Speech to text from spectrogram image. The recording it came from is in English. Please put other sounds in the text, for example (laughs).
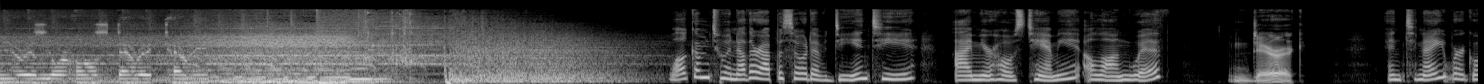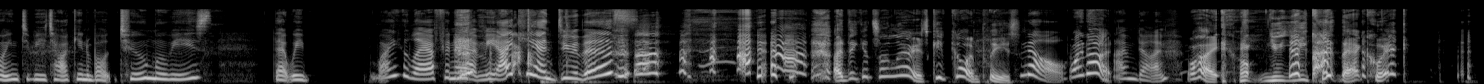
Here is your host, Derek Kelly. Welcome to another episode of D&T. I'm your host Tammy along with Derek. and tonight we're going to be talking about two movies that we Why are you laughing at me? I can't do this. (laughs) I think it's hilarious. Keep going, please. No. Why not? I'm done. Why? (laughs) you you quit that quick? (laughs)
